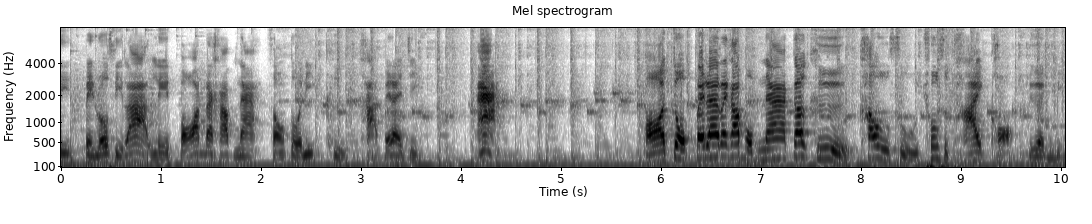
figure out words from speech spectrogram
ดเป็นโรซิล่าเลดบอสนะครับนะสองตัวนี้คือขาดไม่ได้จริงอะพอจบไปแล้วนะครับผมนะก็คือเข้าสู่ช่วงสุดท้ายของเดือนมี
